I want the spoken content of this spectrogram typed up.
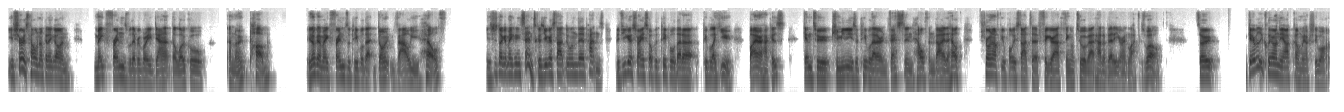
you're sure as hell not going to go and make friends with everybody down at the local, I don't know, pub. You're not going to make friends with people that don't value health it's just not gonna make any sense because you're gonna start doing their patterns. But if you go surround yourself with people that are people like you, biohackers, get into communities of people that are invested in health and value the health, sure enough, you'll probably start to figure out a thing or two about how to better your own life as well. So get really clear on the outcome we actually want.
